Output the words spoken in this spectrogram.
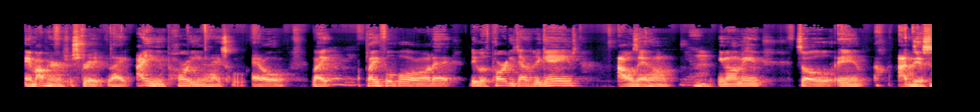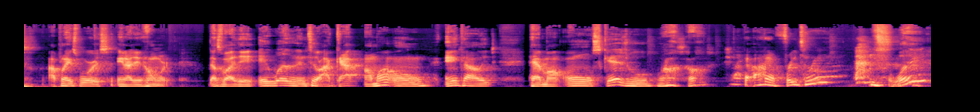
And my parents were strict. Like I didn't even party in high school at all. Like I played football, all that. There was parties after the games. I was at home. Hmm. You know what I mean? So and I just I played sports and I did homework. That's what I did. It wasn't until I got on my own in college, had my own schedule. where I was, oh, I have free time. what?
